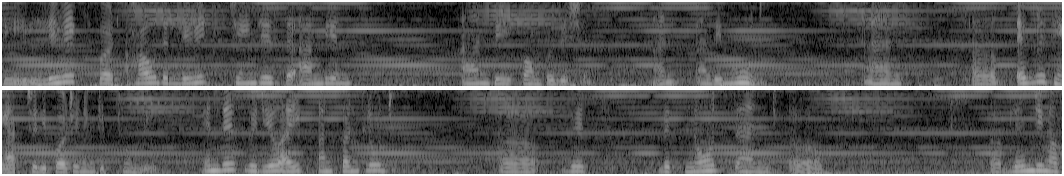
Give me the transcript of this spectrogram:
the lyrics but how the lyrics changes the ambience and the composition and, and the mood and uh, everything actually pertaining to thumris. In this video I conclude uh, with with notes and uh, blending of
